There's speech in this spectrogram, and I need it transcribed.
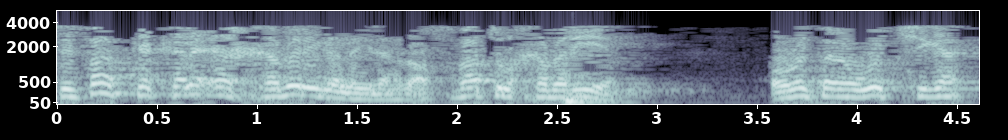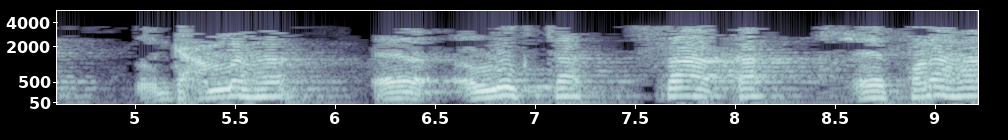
Sifaatka kale ee khabariga la yidhahdo asifaat alkhabariya oo masalan wejiga gacmaha lugta saaqa faraha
